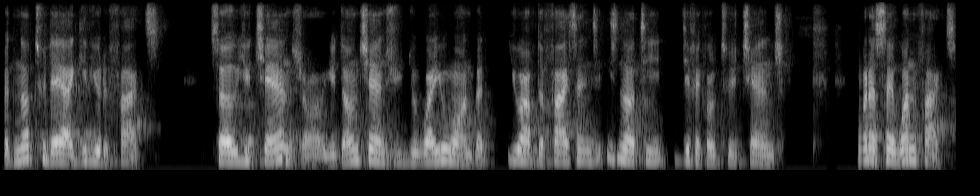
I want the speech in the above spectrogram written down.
but not today. I give you the facts. So you change or you don't change. You do what you want, but you have the facts, and it's not difficult to change. When I say one fact,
